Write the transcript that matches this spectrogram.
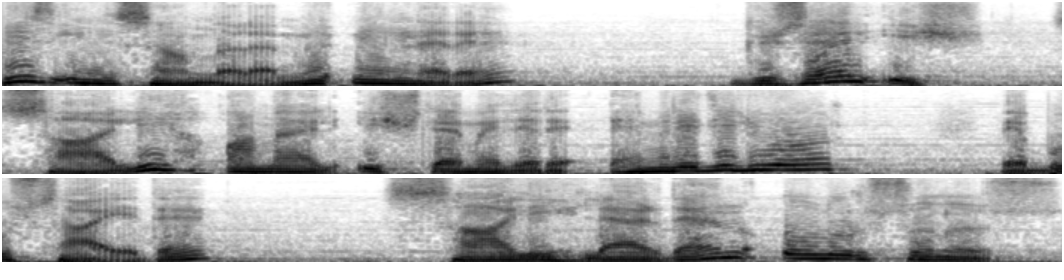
biz insanlara, müminlere güzel iş, salih amel işlemeleri emrediliyor ve bu sayede salihlerden olursunuz.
